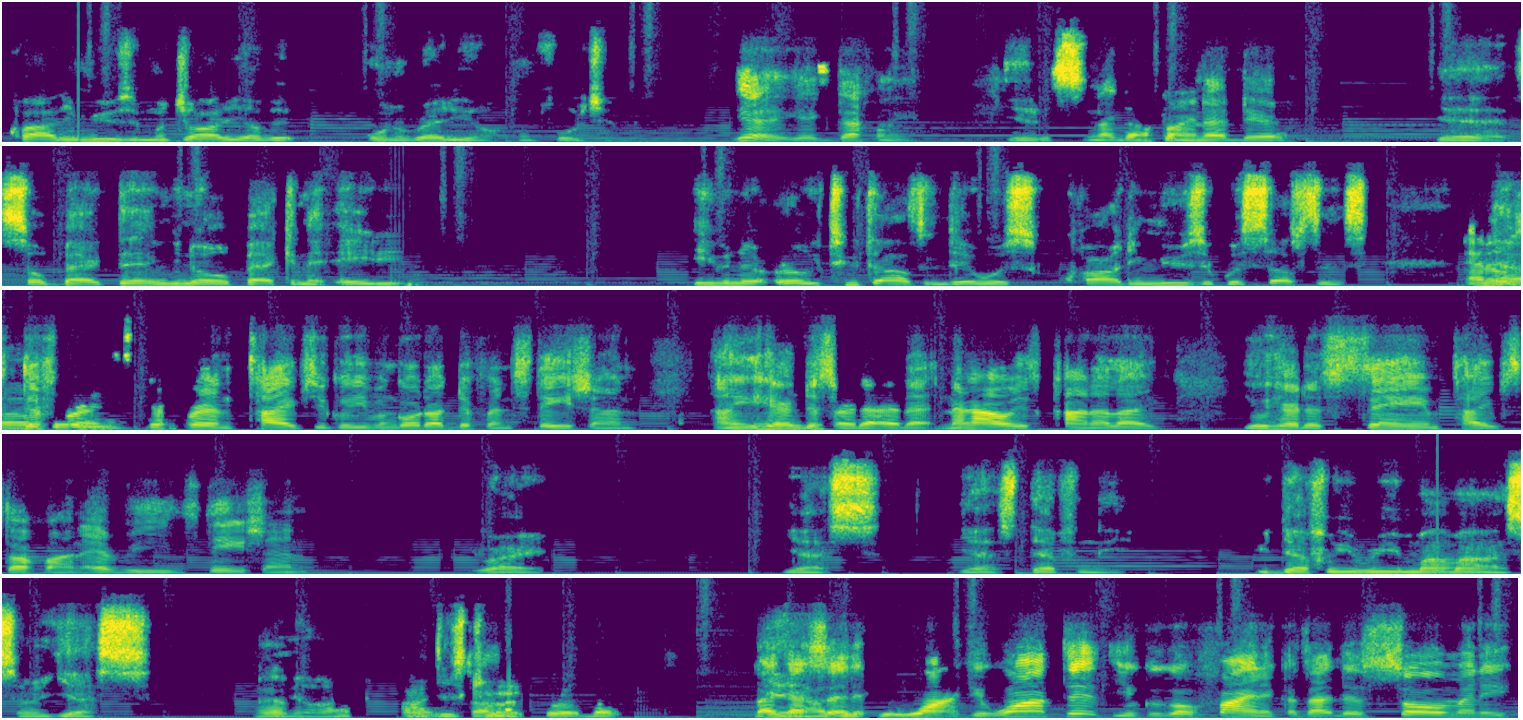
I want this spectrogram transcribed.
quality music. Majority of it on the radio, unfortunately. Yeah, yeah, definitely. Yes, You're not gonna find that there. Yeah. So back then, you know, back in the '80s, even the early 2000s, there was quality music with substance. And it was different, different types. You could even go to a different station and you hear mm-hmm. this or that or that. Now it's kind of like you hear the same type stuff on every station. Right. Yes. Yes, definitely. You definitely read my mind, sir. Yes. Yep. You know, I, I just can't. but like yeah, I said, I if you want, if you want it, you could go find it because there's so many.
